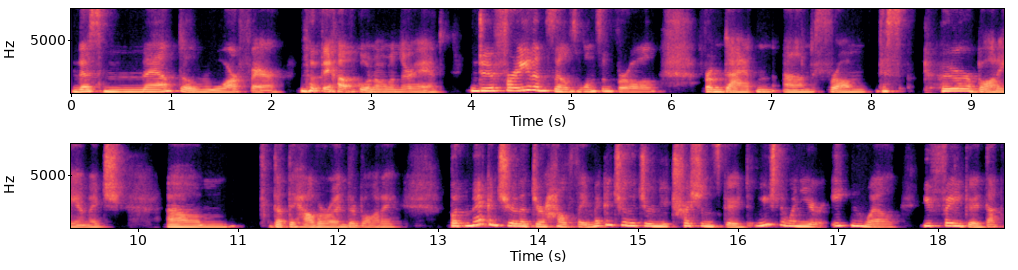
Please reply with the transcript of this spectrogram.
this mental warfare that they have going on in their head to free themselves once and for all from dieting and from this poor body image um, that they have around their body. But making sure that you're healthy, making sure that your nutrition's good. Usually, when you're eating well, you feel good. That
